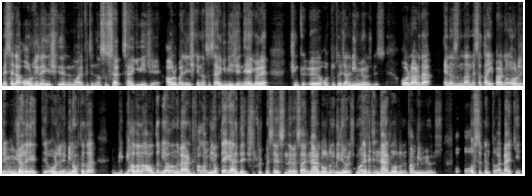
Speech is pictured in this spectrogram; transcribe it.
mesela ordu ile ilişkilerini muhalefetin nasıl sergileyeceği, Avrupa ile ilişkiyi nasıl sergileyeceği, neye göre çünkü e, oturtacağını bilmiyoruz biz. Oralarda en azından mesela Tayyip Erdoğan orduyla bir mücadele etti. Orduyla bir noktada bir, bir alanı aldı, bir alanı verdi falan bir noktaya geldi. İşte Kürt meselesinde vesaire nerede olduğunu biliyoruz. Muhalefetin nerede olduğunu tam bilmiyoruz. O, o sıkıntı var. Belki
